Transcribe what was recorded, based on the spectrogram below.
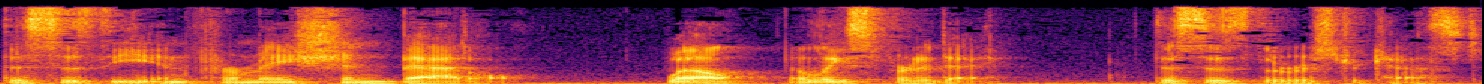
This is the information battle. Well, at least for today. This is the Roostercast.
